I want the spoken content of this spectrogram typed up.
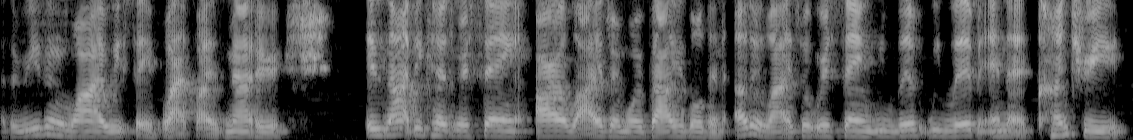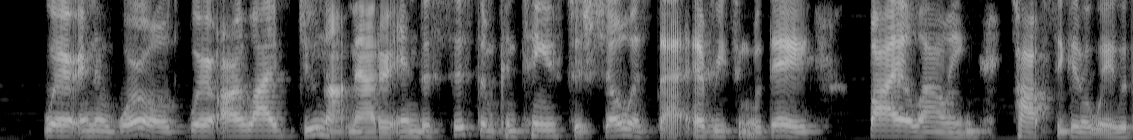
The reason why we say Black Lives Matter is not because we're saying our lives are more valuable than other lives, but we're saying we live we live in a country where in a world where our lives do not matter and the system continues to show us that every single day by allowing cops to get away with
